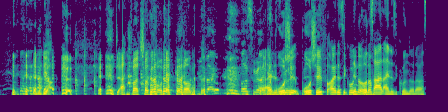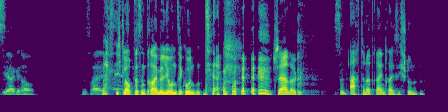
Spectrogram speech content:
Wenn du dir die Antwort schon vorweggenommen. Was für Ja, eine ja, pro, Schi pro Schiff eine Ja, Sekunde, pro oder? Zahl eine Sekunde, oder was? Ja, genau. Das heißt, Ich glaube, das sind drei Millionen Sekunden. Sherlock. es sind 833 Stunden.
